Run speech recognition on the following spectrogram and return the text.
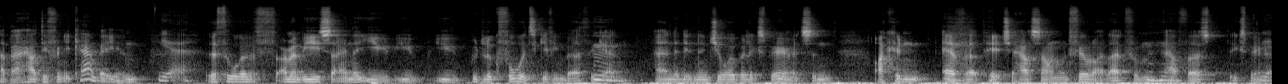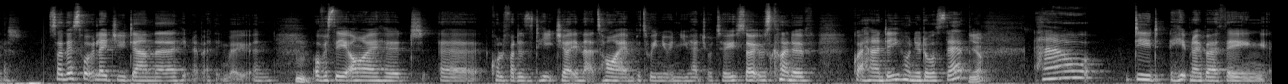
about how different it can be, and Yeah. the thought of I remember you saying that you you you would look forward to giving birth Mm. again and an enjoyable experience and I couldn't ever picture how someone would feel like that from Mhm. our first experience. So that's what led you down the hypnobirthing route, and Hmm. obviously I had uh, qualified as a teacher in that time between you and you had your two, so it was kind of quite handy on your doorstep. Yeah. How did hypnobirthing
